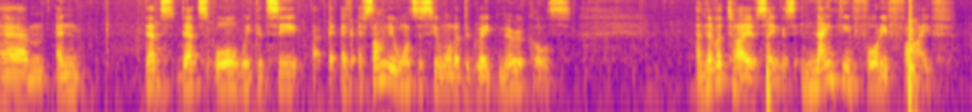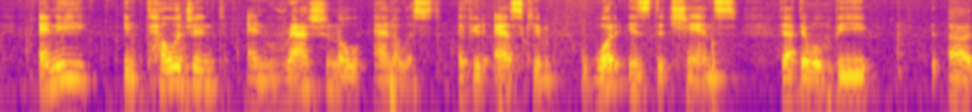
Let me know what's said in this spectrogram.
Um, and that's that's all we could see. If, if, somebody wants to see one of the great miracles, I never tire of saying this. In 1945, any intelligent and rational analyst, if you'd ask him, what is the chance that there will be uh,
